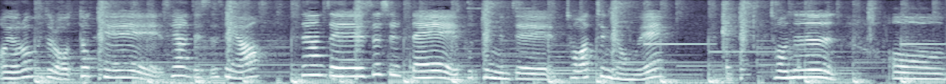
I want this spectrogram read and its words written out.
여러분들 어떻게 세안제 쓰세요? 세안제 쓰실 때 보통 이제 저 같은 경우에 저는 어,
